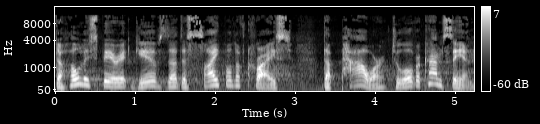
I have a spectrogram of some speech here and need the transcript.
the Holy Spirit gives the disciple of Christ the power to overcome sin.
